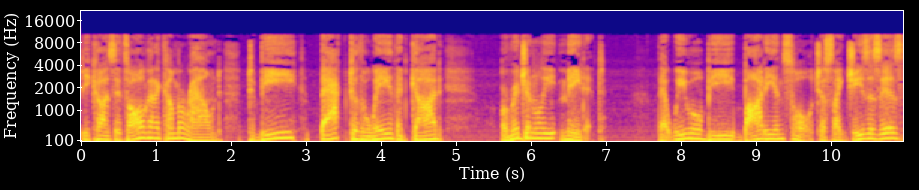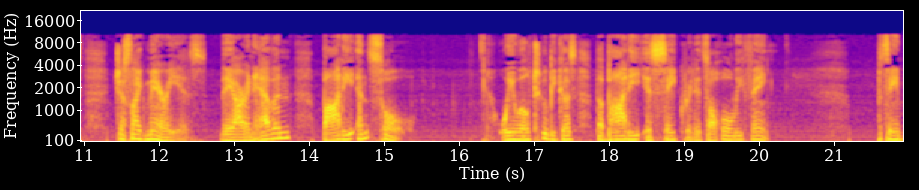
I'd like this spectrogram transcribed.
Because it's all going to come around to be back to the way that God originally made it. That we will be body and soul, just like Jesus is, just like Mary is. They are in heaven, body and soul we will too because the body is sacred it's a holy thing St.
